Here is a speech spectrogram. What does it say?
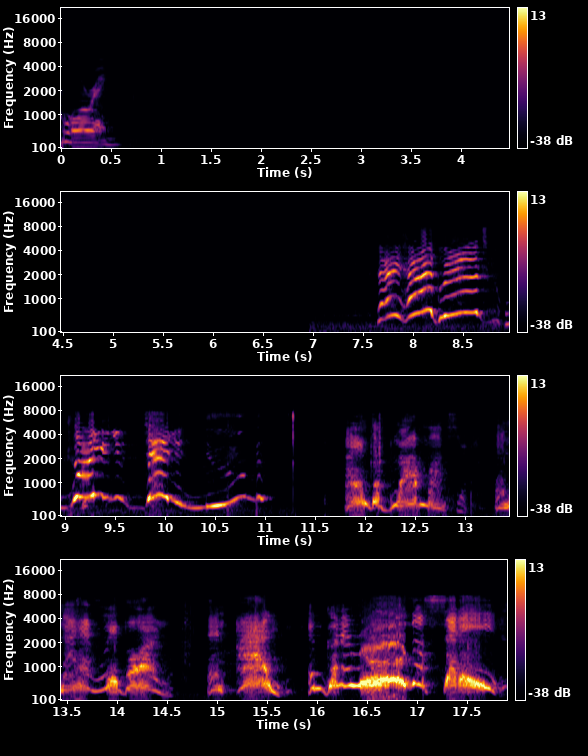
boring. Hey, Hagrid! Why are you dead, you noob? I am the blob monster, and I have reborn, and I am gonna rule the city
